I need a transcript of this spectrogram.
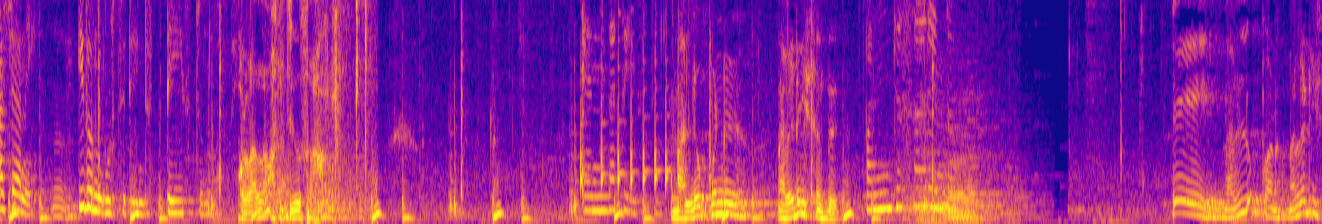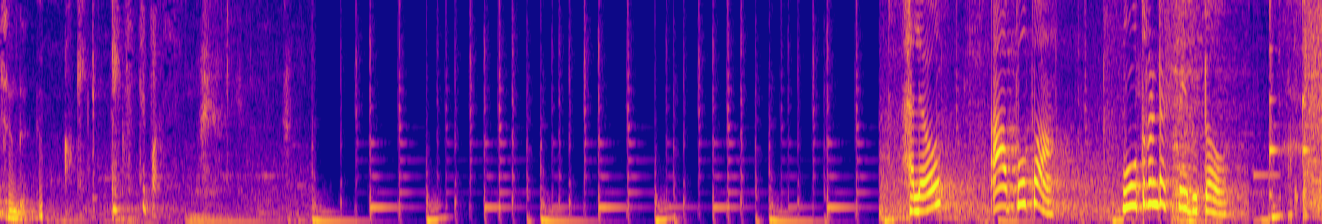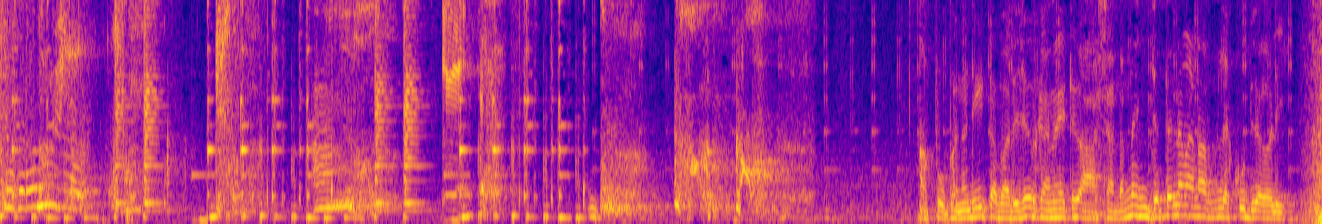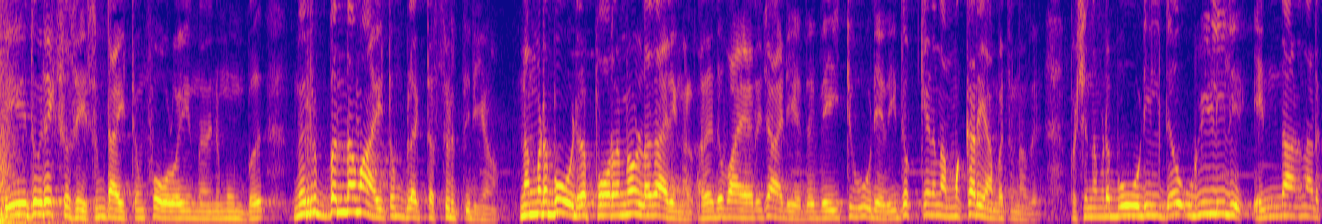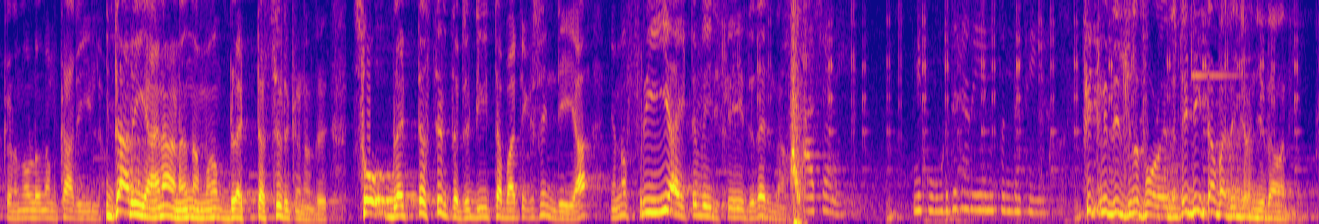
ആശാനെ ഇതൊന്ന് കുടിച്ചിട്ട് ഇതിന്റെ ടേസ്റ്റ് ഒന്ന് കൊള്ളാലോ ജ്യൂസാ. എന്താ ടേസ്റ്റ് നല്ല ഉപ്പുണ്ട് നല്ല ടേസ്റ്റ് ഉണ്ട്. പഞ്ചസാര ഉണ്ടോ? ഏയ് നല്ല ഉപ്പാണ് നല്ല ടേസ്റ്റ് ഉണ്ട്. ഓക്കെ നെക്സ്റ്റ് പാസ് ഹലോ ആ അപ്പൂപ്പാ. മൂത്രം ടെസ്റ്റ് ചെയ്തു കേട്ടോ അപ്പൂപ്പനെ ഡീറ്റപാട് ചേർക്കാനായിട്ട് ആശാന്റെ നെഞ്ചത്ത് തന്നെ വേണമായിരുന്നില്ല കുതിരകളി. ഏതൊരു എക്സസൈസും ഡയറ്റും ഫോളോ ചെയ്യുന്നതിന് മുമ്പ് നിർബന്ധമായിട്ടും ബ്ലഡ് ടെസ്റ്റ് എടുത്തിരിക്കണം. നമ്മുടെ ബോഡിയുടെ പുറമേ ഉള്ള കാര്യങ്ങൾ അതായത് വയറ് ചാടിയത് വെയിറ്റ് കൂടിയത് ഇതൊക്കെയാണ് നമുക്കറിയാൻ പറ്റുന്നത്. പക്ഷെ നമ്മുടെ ബോഡിയുടെ ഉള്ളിൽ എന്താണ് നടക്കണം എന്നുള്ളത് നമുക്കറിയില്ല. ഇതറിയാനാണ് നമ്മൾ ബ്ലഡ് ടെസ്റ്റ് എടുക്കുന്നത് സോ ബ്ലഡ് ടെസ്റ്റ് എടുത്തിട്ട് ഡീറ്റബാറ്റിക് സെൻഡ് ചെയ്യുക. ഞങ്ങൾ ഫ്രീ ആയിട്ട് വെരിഫൈ ചെയ്ത് തരുന്നതാണ്. ഇനി കൂടുതൽ അറിയാൻ ഇപ്പൊ എന്താ ചെയ്യുക ഫിറ്റ് വിത്ത് ഫോളോ ചെയ്തിട്ട് ഡീറ്റബാറ്റിക് ജോയിൻ ചെയ്താൽ മതി.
